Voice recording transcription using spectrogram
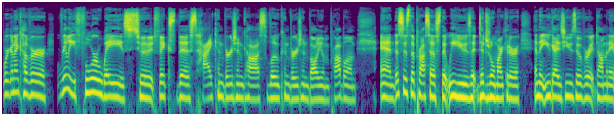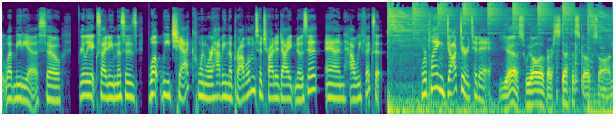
we're going to cover really four ways to fix this high conversion cost, low conversion volume problem. And this is the process that we use at Digital Marketer and that you guys use over at Dominate Web Media. So really exciting. This is what we check when we're having the problem to try to diagnose it and how we fix it. We're playing doctor today. Yes, we all have our stethoscopes on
